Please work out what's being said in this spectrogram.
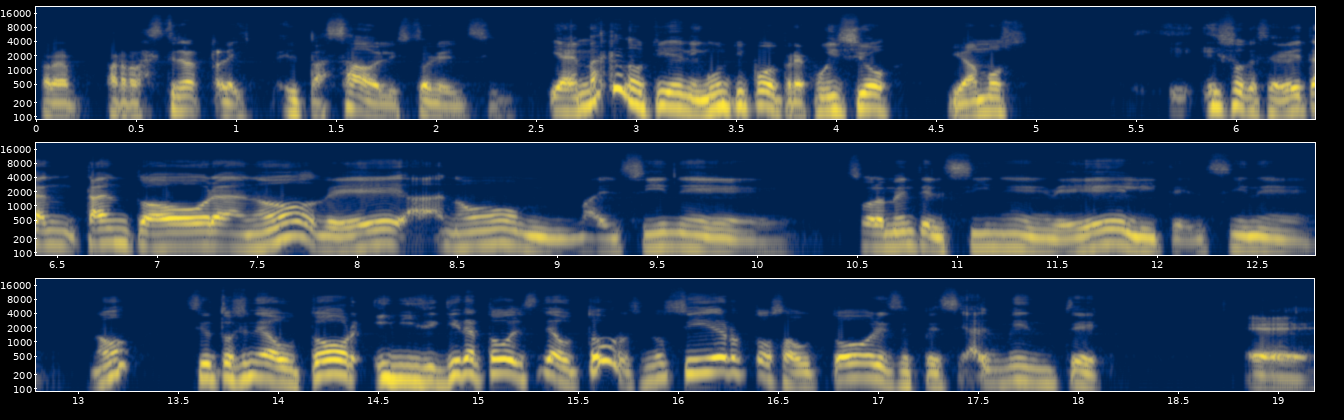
Para, rastrear el pasado de la historia del cine. Y además que no tiene ningún tipo de prejuicio, digamos, e, eso que se ve tan, tanto ahora, ¿no? De, ah, no, el cine solamente el cine de élite, el cine, ¿no? Cierto cine de autor, y ni siquiera todo el cine de autor, sino ciertos autores especialmente, eh,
